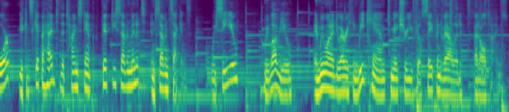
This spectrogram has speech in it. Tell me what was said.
or you can skip ahead to the timestamp 57 minutes and 7 seconds. We see you, we love you, and we want to do everything we can to make sure you feel safe and valid at all times.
